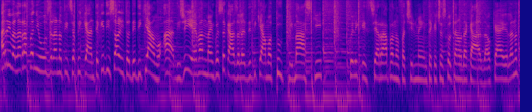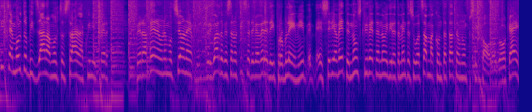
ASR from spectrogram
Arriva la Rapa News, la notizia piccante che di solito dedichiamo a DJ Evan ma in questo caso la dedichiamo a tutti i maschi quelli che si arrapano facilmente, che ci ascoltano da casa, ok? La notizia è molto bizzarra, molto strana, quindi per, per avere un'emozione riguardo questa notizia devi avere dei problemi e se li avete non scrivete a noi direttamente su WhatsApp ma contattate uno psicologo, ok?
